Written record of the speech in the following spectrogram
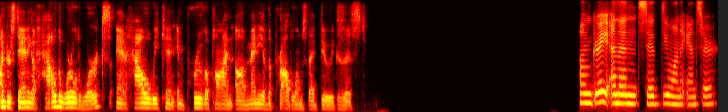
understanding of how the world works and how we can improve upon uh, many of the problems that do exist. Um, great. And then Sid, do you want to answer?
